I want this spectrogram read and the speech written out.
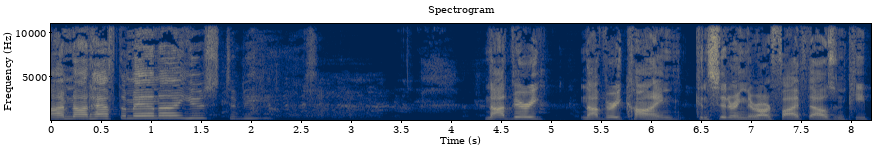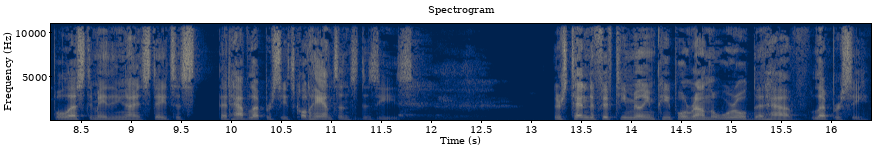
I'm not half the man I used to be. Not very, not very kind, considering there are 5,000 people estimated in the United States that have leprosy. It's called Hansen's disease. There's 10 to 15 million people around the world that have leprosy.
